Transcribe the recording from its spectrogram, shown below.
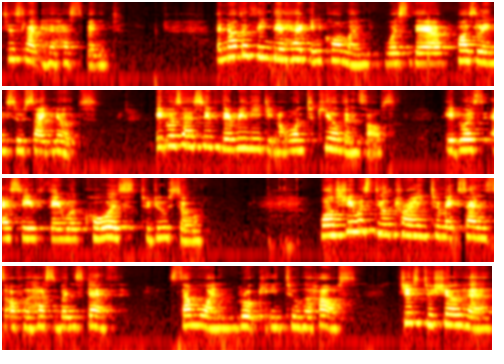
just like her husband. Another thing they had in common was their puzzling suicide notes. It was as if they really did not want to kill themselves. It was as if they were coerced to do so. While she was still trying to make sense of her husband's death, someone broke into her house just to show her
